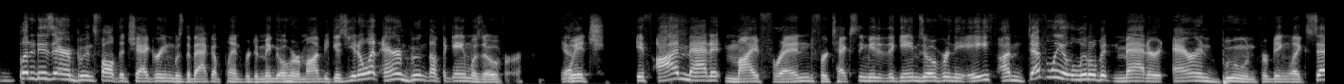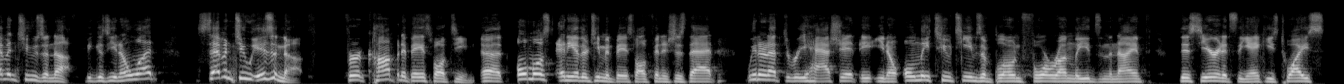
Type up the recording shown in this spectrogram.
but it is Aaron Boone's fault that Chad Green was the backup plan for Domingo Germán because you know what? Aaron Boone thought the game was over, yeah. which if I'm mad at my friend for texting me that the game's over in the eighth, I'm definitely a little bit madder at Aaron Boone for being like 7 2 is enough because you know what? 7 2 is enough for a competent baseball team. Uh, almost any other team in baseball finishes that. We don't have to rehash it. it. You know, only two teams have blown four run leads in the ninth this year, and it's the Yankees twice,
